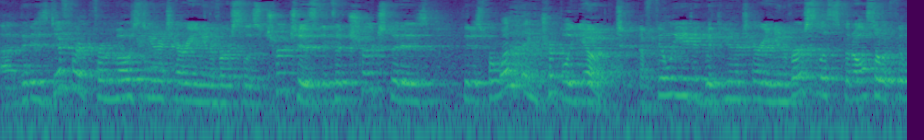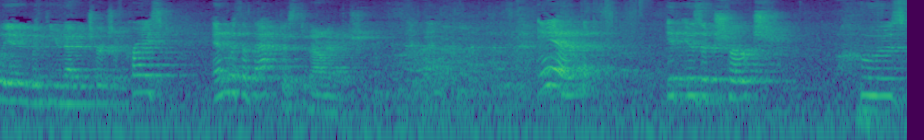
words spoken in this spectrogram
uh, that is different from most Unitarian Universalist churches. It's a church that is that is, for one thing, triple yoked, affiliated with Unitarian Universalists, but also affiliated with the United Church of Christ and with a Baptist denomination. And it is a church whose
